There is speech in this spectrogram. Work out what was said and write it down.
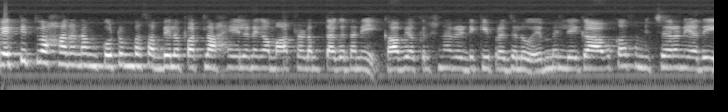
వ్యక్తిత్వ హననం కుటుంబ సభ్యుల పట్ల హేళనగా మాట్లాడడం తగదని కావ్య కృష్ణారెడ్డికి ప్రజలు ఎమ్మెల్యేగా అవకాశం ఇచ్చారని అది.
